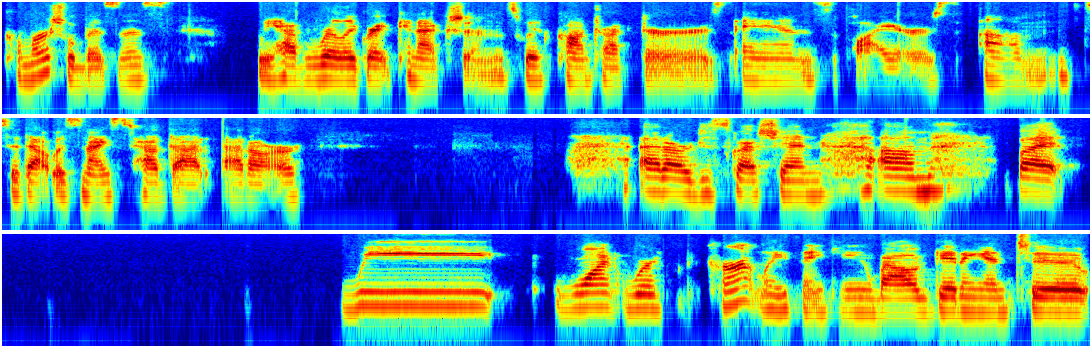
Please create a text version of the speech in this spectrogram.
commercial business, we have really great connections with contractors and suppliers. Um, so that was nice to have that at our at our discretion. Um, but we want we're currently thinking about getting into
